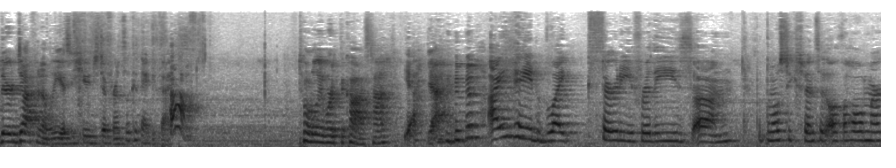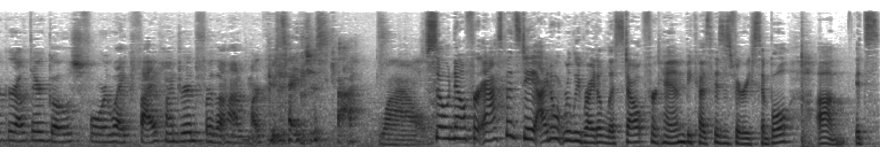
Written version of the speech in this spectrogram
There definitely is a huge difference. Look at that, you guys. Ah, Totally worth the cost, huh? yeah. Yeah. I paid like 30 for these, um, but the most expensive alcohol marker out there goes for like 500 for the amount of markers I just got. Wow. So now for Aspen's Day, I don't really write a list out for him because his is very simple. Um, it's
